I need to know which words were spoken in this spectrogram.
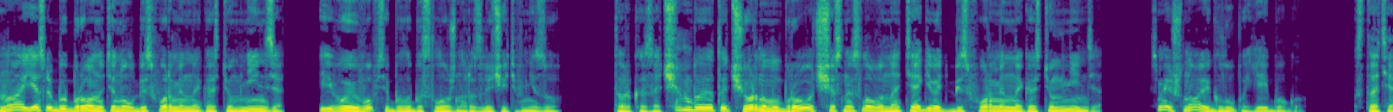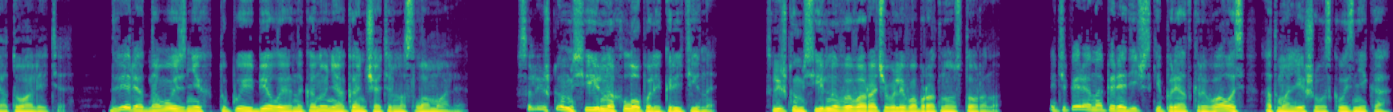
Ну а если бы Бро натянул бесформенный костюм ниндзя, его и вовсе было бы сложно различить внизу. Только зачем бы это черному Бро, честное слово, натягивать бесформенный костюм ниндзя? Смешно и глупо, ей-богу. Кстати, о туалете. Двери одного из них, тупые белые, накануне окончательно сломали. Слишком сильно хлопали кретины. Слишком сильно выворачивали в обратную сторону. И теперь она периодически приоткрывалась от малейшего сквозняка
